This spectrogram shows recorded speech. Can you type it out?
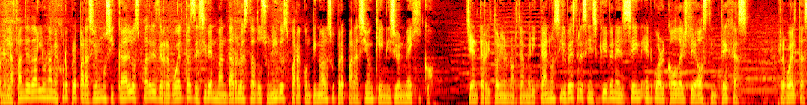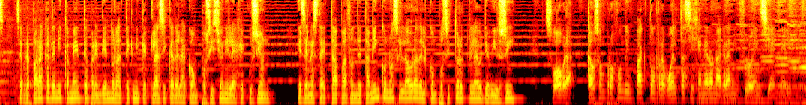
Con el afán de darle una mejor preparación musical, los padres de Revueltas deciden mandarlo a Estados Unidos para continuar su preparación que inició en México. Ya en territorio norteamericano, Silvestre se inscribe en el St. Edward College de Austin, Texas. Revueltas se prepara académicamente aprendiendo la técnica clásica de la composición y la ejecución. Es en esta etapa donde también conoce la obra del compositor Claude Debussy. Su obra causa un profundo impacto en Revueltas y genera una gran influencia en él.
